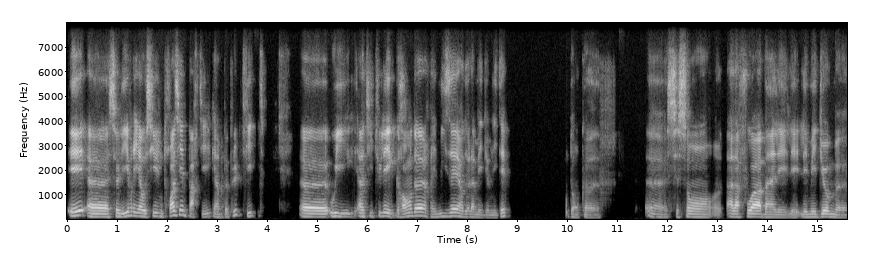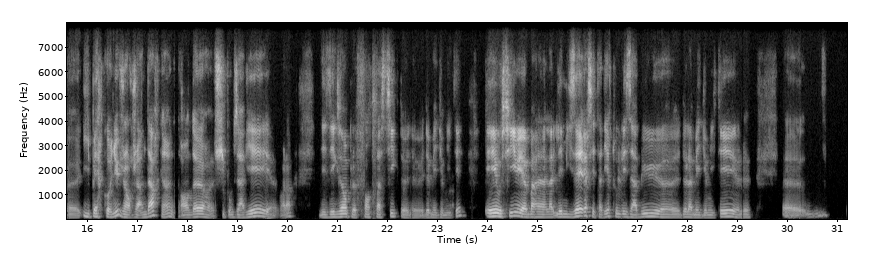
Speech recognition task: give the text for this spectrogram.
Et ce livre, il y a aussi une troisième partie qui est un peu plus petite, où il intitulé Grandeur et misère de la médiumnité. Donc, euh, euh, ce sont à la fois ben, les, médiums euh, hyper connus, genre Jeanne d'Arc, hein, Grandeur, Chipo Xavier, voilà, des exemples fantastiques de, médiumnité, et aussi ben, les misères, c'est-à-dire tous les abus de la médiumnité.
